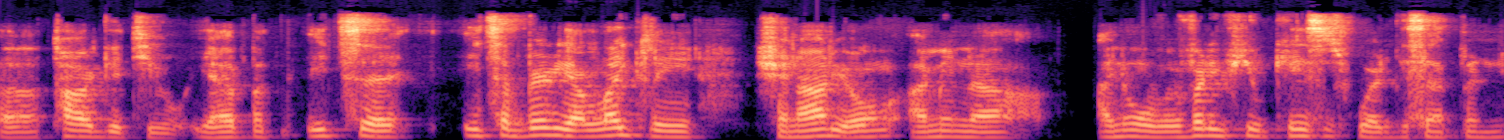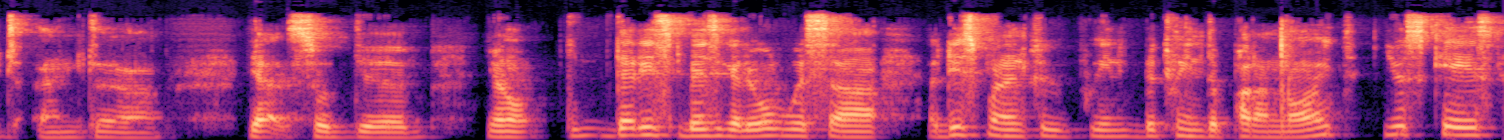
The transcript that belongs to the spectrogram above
uh, target you yeah? But it's a it's a very unlikely scenario. I mean uh, i know of very few cases where this happened and uh, yeah so the you know there is basically always a, a difference between between the paranoid use case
